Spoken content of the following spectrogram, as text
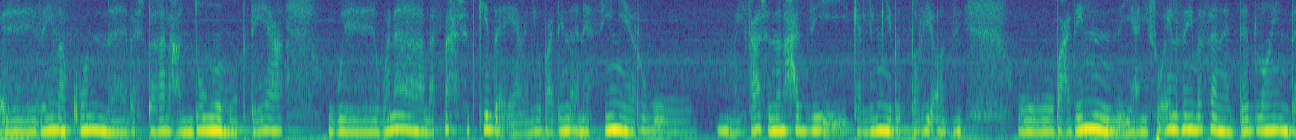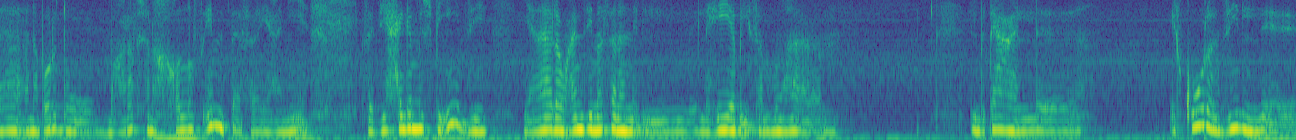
آآ زي ما أكون باشتغل عندهم وبتاع، و وأنا ما اسمحش بكده يعني، وبعدين أنا senior وما ينفعش إن أنا حد يكلمني بالطريقة دي، وبعدين يعني سؤال زي مثلًا الdeadline ده أنا برضه ما أعرفش أنا هاخلّص إمتى، فيعني فدي حاجة مش بإيدي، يعني أنا لو عندي مثلًا ال اللي هي بيسموها البتاعة ال الكورة دي ال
